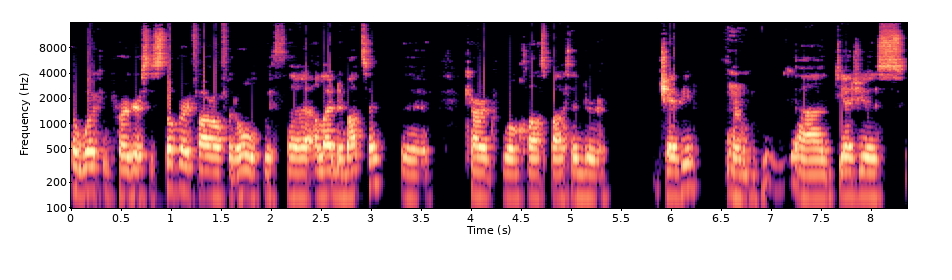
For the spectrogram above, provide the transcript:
a work in progress. It's not very far off at all with uh, Orlando Marzo, the current world class bartender champion uh, Diageo's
